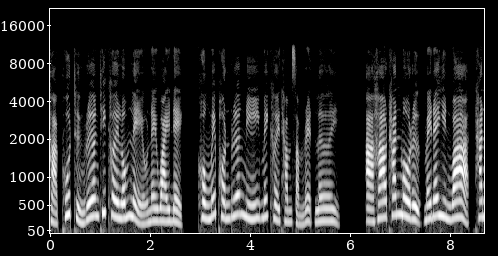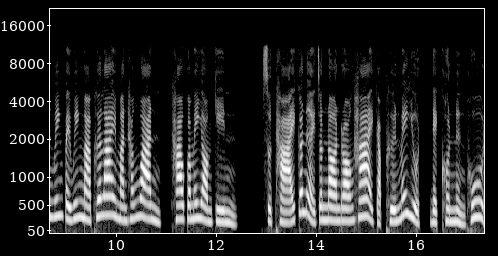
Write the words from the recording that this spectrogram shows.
หากพูดถึงเรื่องที่เคยล้มเหลวในวัยเด็ก คงไม่พ้นเรื่องนี้ไม่เคยทำสำเร็จเลย อาห้าวท่านโมรึไม่ได้ยินว่าท่านวิ่งไปวิ่งมาเพื่อไล่มันทั้งวัน ข้าวก็ไม่ยอมกิน สุดท้ายก็เหนื่อยจนนอนร้องไห้กับพื้นไม่หยุด เด็กคนหนึ่งพูด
